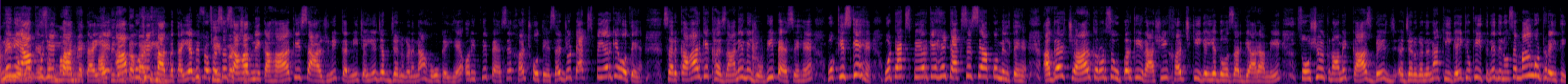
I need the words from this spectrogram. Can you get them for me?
नहीं नहीं आप मुझे एक बात बताइए आप मुझे एक बात बताइए। अभी प्रोफेसर साहब ने कहा कि सार्वजनिक करनी चाहिए जब जनगणना हो गई है और इतने पैसे खर्च होते हैं सर जो टैक्स पेयर के होते हैं। सरकार के खजाने में जो भी पैसे हैं वो किसके हैं? वो टैक्स पेयर के हैं टैक्सेस से आपको मिलते हैं। अगर चार करोड़ से ऊपर की राशि खर्च की गई है 2011 में सोशियो इकोनॉमिक कास्ट बेस्ड जनगणना की गई क्योंकि इतने दिनों से मांग उठ रही थी।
